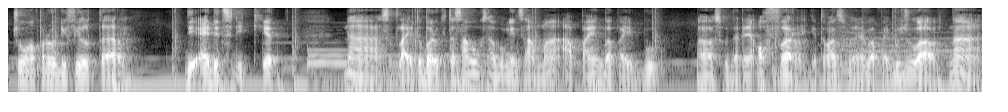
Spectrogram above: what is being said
Cuma perlu difilter diedit sedikit nah setelah itu baru kita sambung-sambungin sama apa yang bapak ibu uh, sebenarnya offer gitu kan sebenarnya bapak ibu jual. Nah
